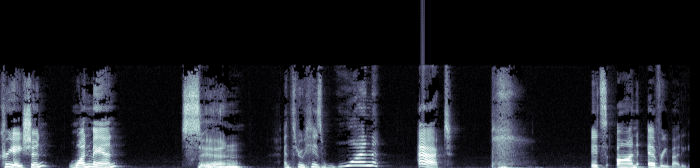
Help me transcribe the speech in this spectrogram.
creation, one man, sin, and through his one act, it's on everybody.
